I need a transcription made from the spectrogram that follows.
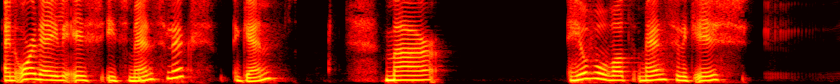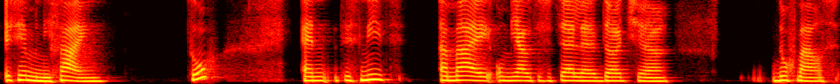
En oordelen is iets menselijks, again. Maar heel veel wat menselijk is, is helemaal niet fijn. Toch? En het is niet aan mij om jou te vertellen dat je, nogmaals,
